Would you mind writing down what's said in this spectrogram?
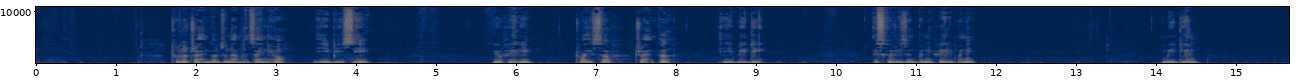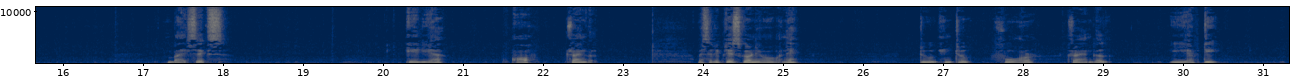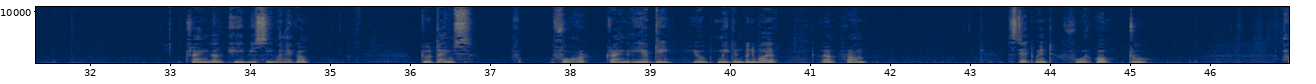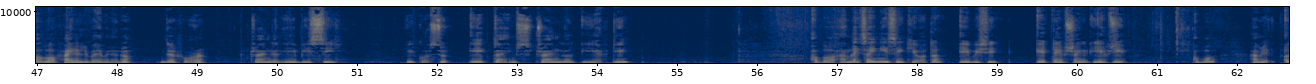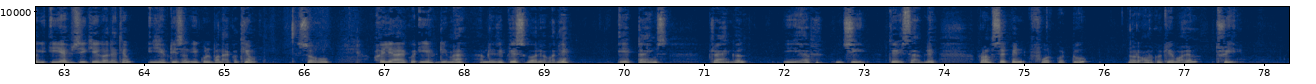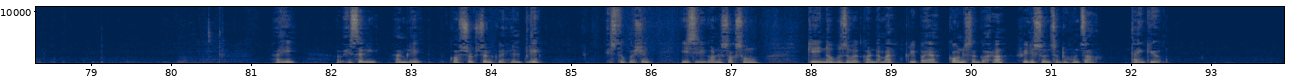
ठुलो ट्रायङ्गल जुन हामीले चाहिने हो एबिसी यो फेरि ट्वाइस अफ ट्रायङ्गल एबिडी यसको रिजन पनि फेरि पनि median bisects area of triangle. यसो रिप्लेस गर्ने हो भने two into four triangle EFD triangle ABC भनेको two times four triangle EFD यो मिडियन पनि भयो र फ्रम स्टेटमेन्ट फोरको टु अब फाइनली भयो भनेहरू therefore triangle ABC equals to eight times triangle EFD अब हामीलाई चाहिने चाहिँ के हो त? ABC eight times triangle EFG अब हामीले अघि इएफजी के गरेको थियौँ? इएफडीसँग इक्वल बनाएको थियौँ। सो अहिले आएको इएफडीमा हामीले रिप्लेस गर्यो भने एट टाइम्स ट्रायङ्गल इएफजी त्यो हिसाबले फ्रम स्टेटमेन्ट फोरको टू र अर्को के भयो? थ्री है? अब यसरी हामीले कन्स्ट्रक्सनको हेल्पले यस्तो क्वेसन इजिली गर्न सक्छौँ। केही नबुझ्नु भएको खण्डमा कृपया कमेन्टसँग गएर फेरि सुन्न सक्नुहुन्छ थ्याङ्क यू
